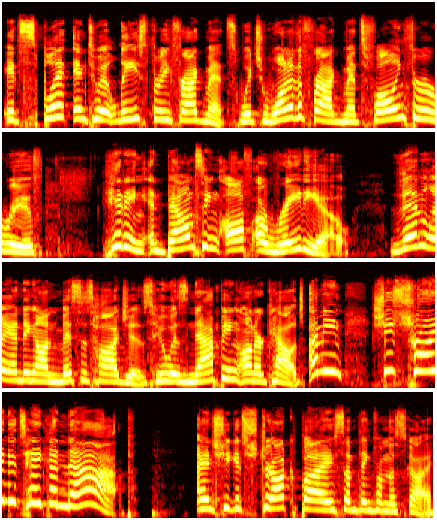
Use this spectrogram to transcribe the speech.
It's split into at least three fragments, which one of the fragments falling through a roof, hitting and bouncing off a radio, then landing on Mrs. Hodges, who was napping on her couch. I mean, she's trying to take a nap and she gets struck by something from the sky.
